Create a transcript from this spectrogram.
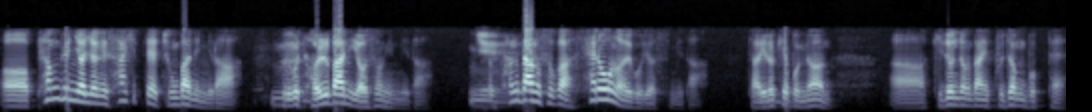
어, 평균 연령이 40대 중반입니다. 그리고 네. 절반이 여성입니다. 예. 상당수가 새로운 얼굴이었습니다. 자, 이렇게 음. 보면, 아, 기존 정당의 부정부패,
